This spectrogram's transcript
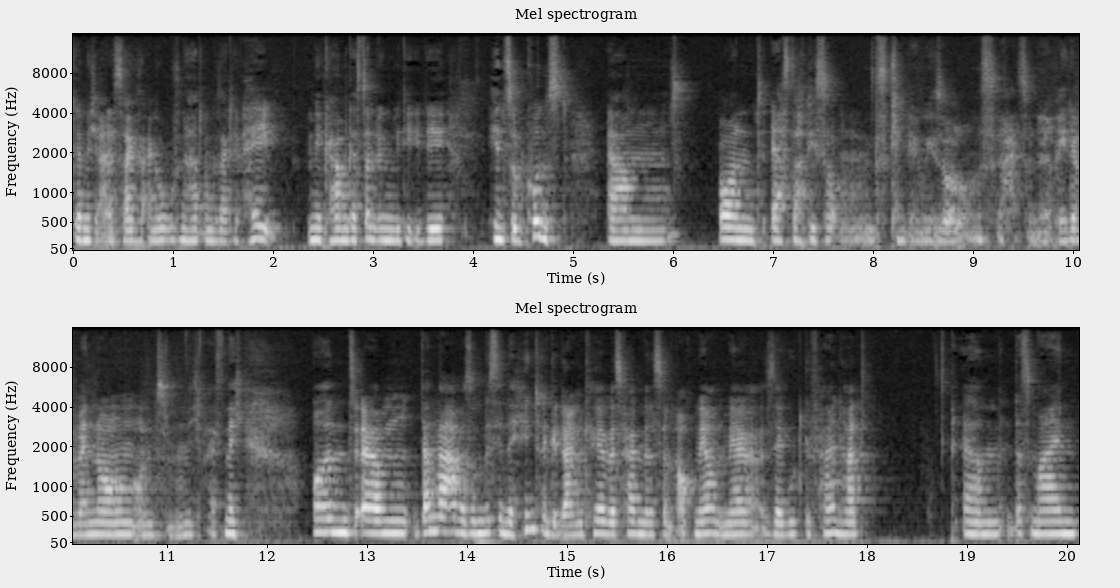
der mich eines Tages angerufen hat und gesagt hat, hey, mir kam gestern irgendwie die Idee Hinz und Kunst. Ähm, und erst dachte ich so, hm, das klingt irgendwie so, das ist halt so eine Redewendung und hm, ich weiß nicht. Und ähm, dann war aber so ein bisschen der Hintergedanke, weshalb mir das dann auch mehr und mehr sehr gut gefallen hat, ähm, dass mein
